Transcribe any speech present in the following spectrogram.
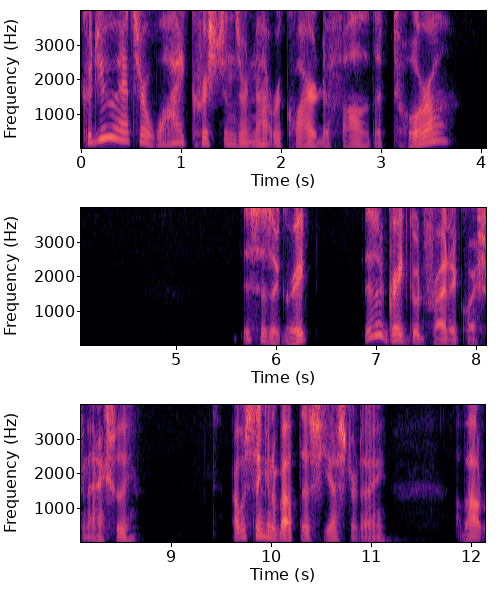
Could you answer why Christians are not required to follow the Torah? This is a great, this is a great Good Friday question, actually. I was thinking about this yesterday about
